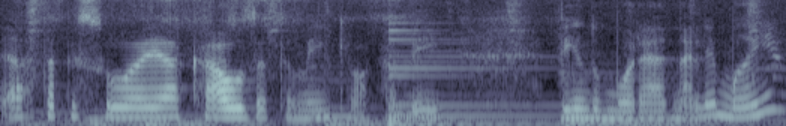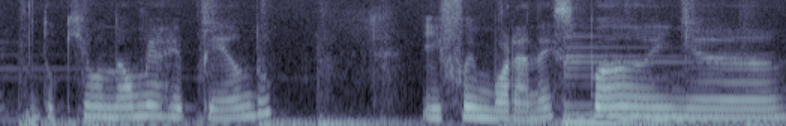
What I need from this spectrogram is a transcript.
esta pessoa é a causa também que eu acabei vindo morar na Alemanha, do que eu não me arrependo. E fui morar na Espanha,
